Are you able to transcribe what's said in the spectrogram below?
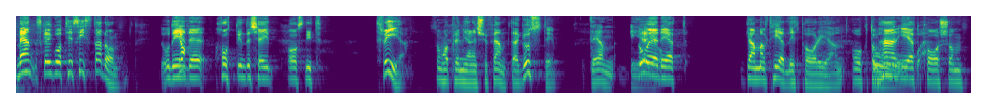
Men ska vi gå till sista då? Och det är Ja. det Hot in the Shade avsnitt 3 som har premiär den 25 augusti. Den är Då är jag. det ett gammalt hedligt par igen. Och de här är ett Oh. par som...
